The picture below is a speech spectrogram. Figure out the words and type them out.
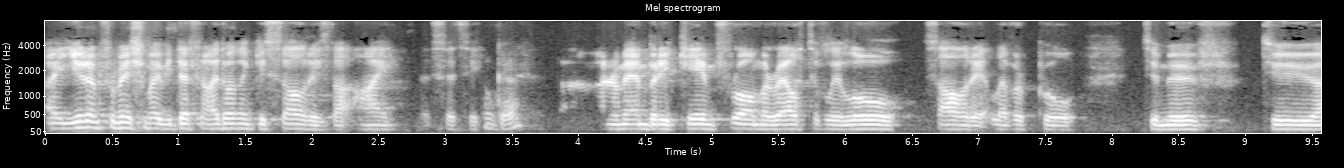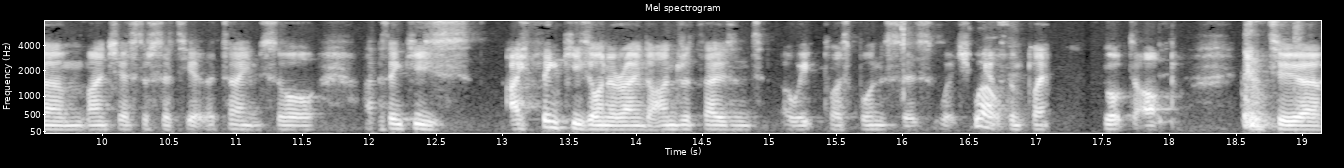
I, your information might be different. I don't think his salary is that high at City. Okay. I remember he came from a relatively low salary at Liverpool to move to um, Manchester City at the time. So I think he's I think he's on around hundred thousand a week plus bonuses, which well, gives them plenty of to up into uh,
